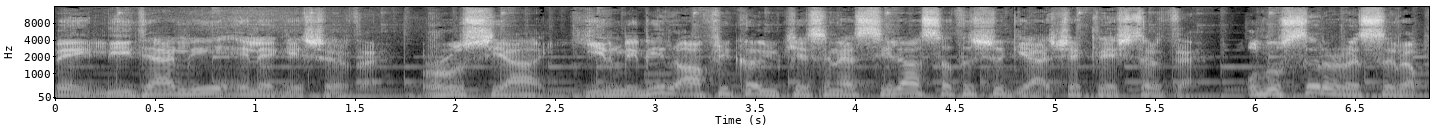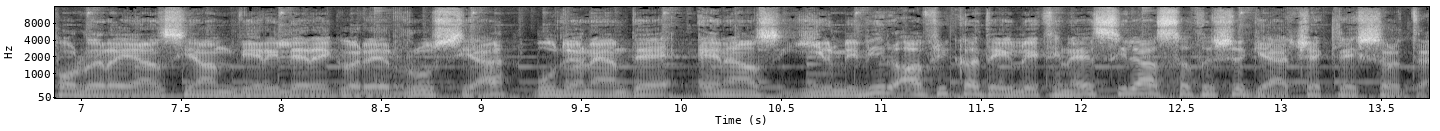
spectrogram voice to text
ve liderliği ele geçirdi. Rusya 21 Afrika ülkesine silah satışı gerçekleştirdi. Uluslararası raporlara yansıyan verilere göre Rusya bu dönemde en az 21 Afrika devletine silah satışı gerçekleştirdi.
